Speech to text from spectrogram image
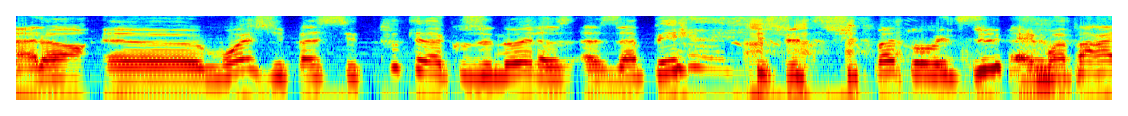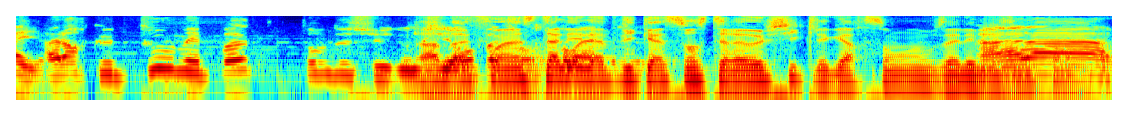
Alors, euh, moi, j'ai passé toutes les vacances de Noël à, zapper. je ne suis pas tombé dessus. Et moi, pareil. Alors que tous mes potes tombent dessus. Donc, ah bah, faut installer l'application Stéréo Chic, les garçons. Vous allez vous ah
